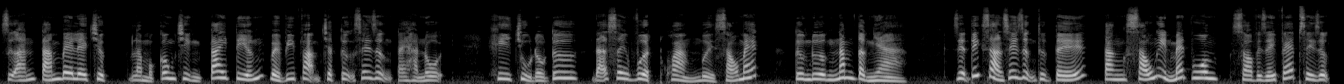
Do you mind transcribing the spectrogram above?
Dự án 8B Lê Trực là một công trình tai tiếng về vi phạm trật tự xây dựng tại Hà Nội khi chủ đầu tư đã xây vượt khoảng 16 mét, tương đương 5 tầng nhà. Diện tích sàn xây dựng thực tế tăng 6.000 m2 so với giấy phép xây dựng.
